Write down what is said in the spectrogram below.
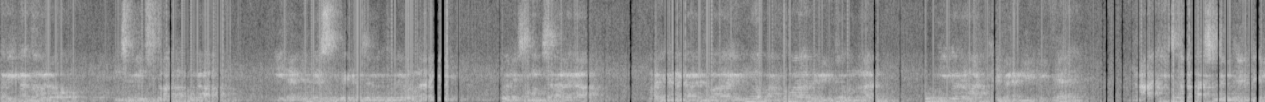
మరి గతంలో ఇంచుమించు దాదాపుగా ఈ వెంటిలేషన్ దగ్గర జరుగుతూనే ఉన్నాయి. కొన్ని సంవత్సరాలుగా మరి అన్నగారి ద్వారా ఎన్నో వర్తమానాలు వింటూ ఉన్నారు. పూర్తిగా మాట చెప్పాను నాకు ఇచ్చిన అవకాశం ఏంటంటే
